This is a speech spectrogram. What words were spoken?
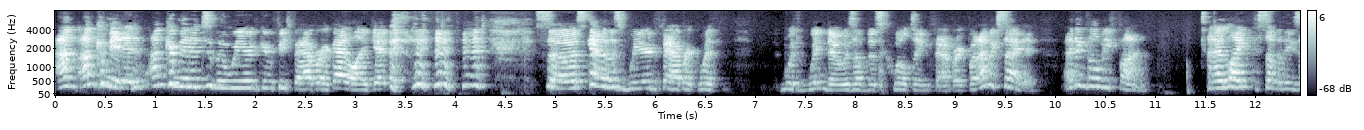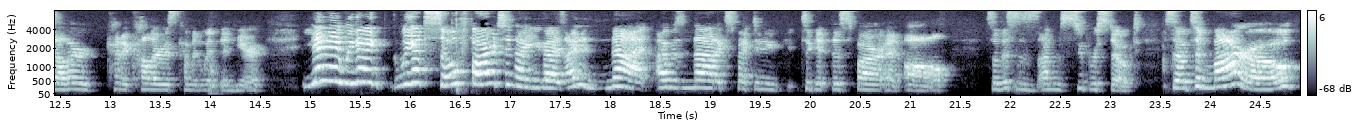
I'm, I'm committed. I'm committed to the weird, goofy fabric. I like it. so it's kind of this weird fabric with with windows of this quilting fabric, but I'm excited. I think they'll be fun. And I like some of these other kind of colors coming with in here. Yay, we got we got so far tonight, you guys. I did not, I was not expecting to get this far at all. So this is, I'm super stoked. So tomorrow,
